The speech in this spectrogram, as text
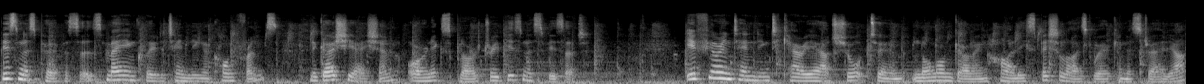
Business purposes may include attending a conference, negotiation or an exploratory business visit. If you're intending to carry out short-term, non-ongoing, highly specialised work in Australia,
